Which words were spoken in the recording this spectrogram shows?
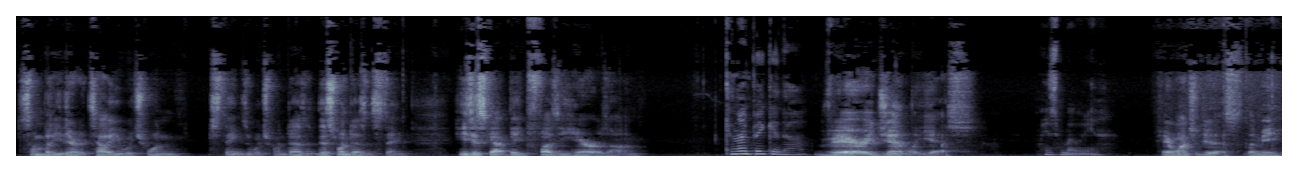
somebody there to tell you which one stings and which one doesn't. This one doesn't sting. He's just got big fuzzy hairs on him. Can I pick it up? Very gently, yes. He's moving. Here, why don't you do this? Let me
